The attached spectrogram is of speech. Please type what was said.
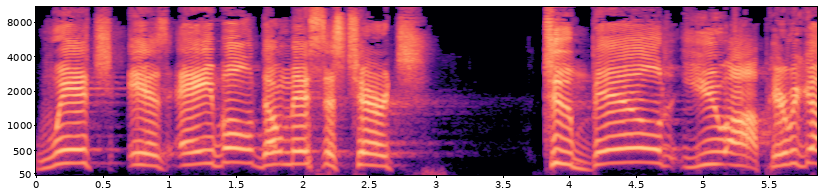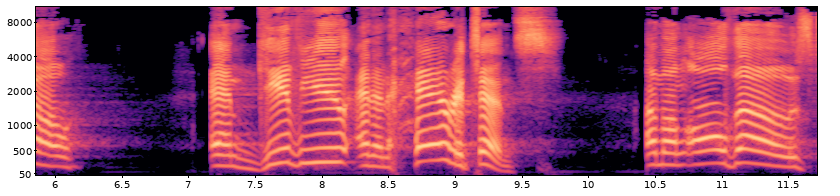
which is able, don't miss this church, to build you up. Here we go. and give you an inheritance among all those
